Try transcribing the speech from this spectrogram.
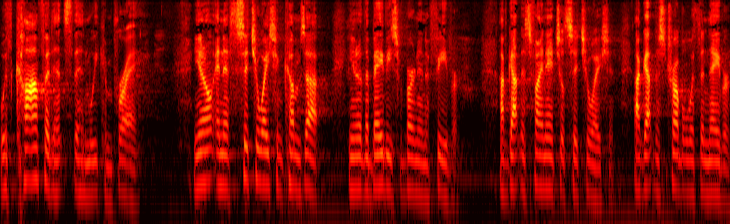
With confidence, then we can pray. You know, and if situation comes up, you know, the baby's burning a fever. I've got this financial situation. I've got this trouble with the neighbor.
